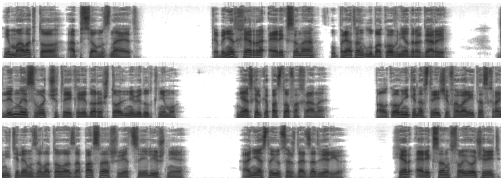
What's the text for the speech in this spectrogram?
И мало кто о всем знает. Кабинет Херра Эриксона упрятан глубоко в недрах горы. Длинные сводчатые коридоры штольни ведут к нему. Несколько постов охраны. Полковники на встрече фаворита с хранителем золотого запаса Швеции лишние. Они остаются ждать за дверью. Хер Эриксон, в свою очередь,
